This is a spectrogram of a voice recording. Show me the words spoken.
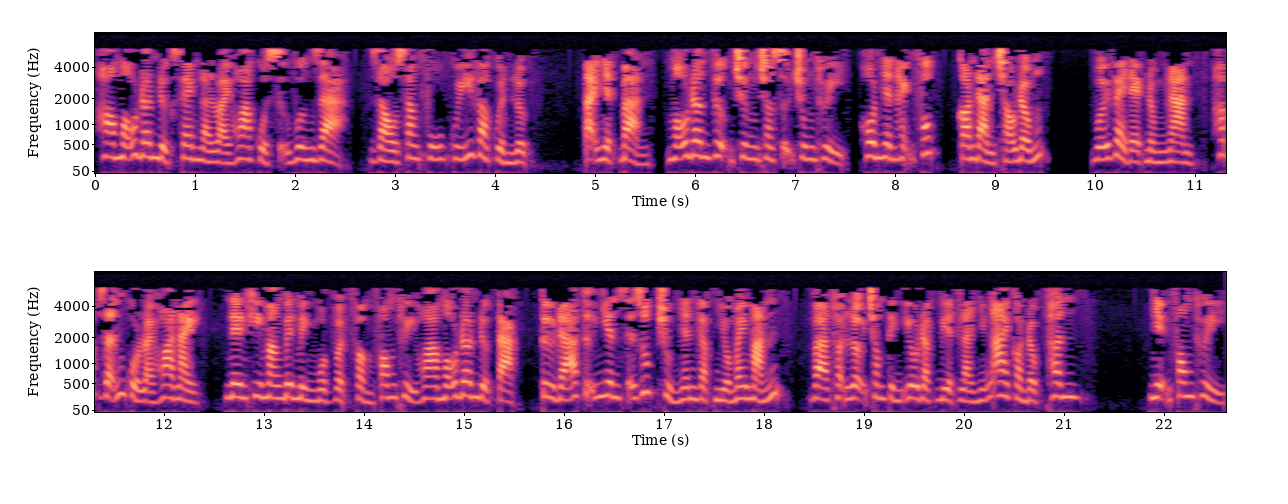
Hoa mẫu đơn được xem là loài hoa của sự vương giả, giàu sang phú quý và quyền lực. Tại Nhật Bản, mẫu đơn tượng trưng cho sự trung thủy, hôn nhân hạnh phúc, con đàn cháu đống. Với vẻ đẹp nồng nàn, hấp dẫn của loài hoa này, nên khi mang bên mình một vật phẩm phong thủy hoa mẫu đơn được tạc, từ đá tự nhiên sẽ giúp chủ nhân gặp nhiều may mắn, và thuận lợi trong tình yêu đặc biệt là những ai còn độc thân. Nhện phong thủy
